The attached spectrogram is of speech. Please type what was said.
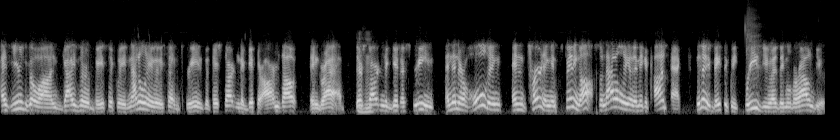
as years go on, guys are basically not only are they setting screens, but they're starting to get their arms out and grab. They're Mhm. starting to get a screen, and then they're holding and turning and spinning off. So not only are they making contact, then they basically freeze you as they move around you.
